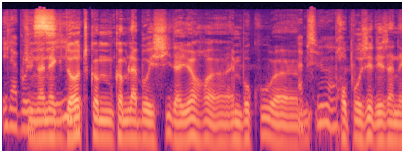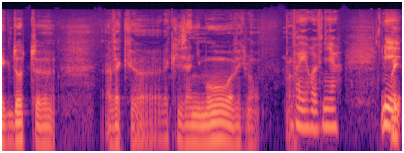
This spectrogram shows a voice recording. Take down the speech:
Et Boétie. une anecdote, comme, comme la Boétie d'ailleurs euh, aime beaucoup euh, proposer des anecdotes avec, avec les animaux, avec le... On va y revenir. Mais Oui.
